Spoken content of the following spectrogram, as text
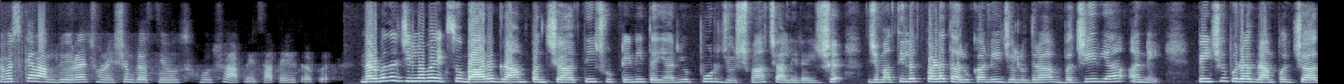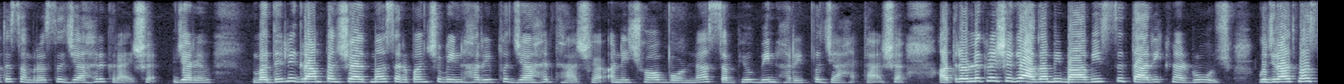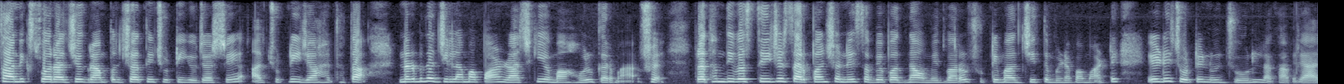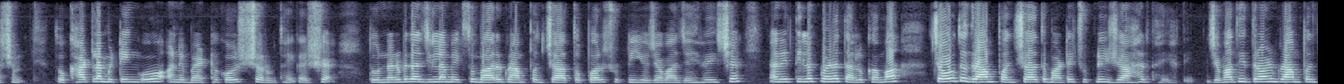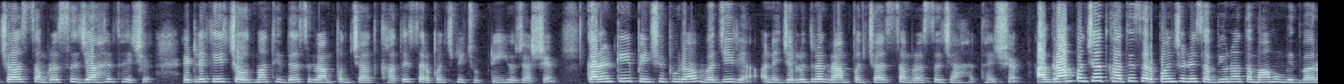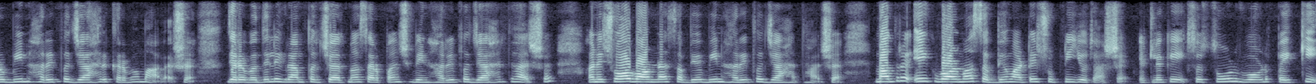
નમસ્કાર આપ જોઈ રહ્યા છો નેશન પ્લસ ન્યૂઝ. હું છું આપની સાથે હેતર નર્મદા જિલ્લામાં એકસો બાર ગ્રામ પંચાયતની ચૂંટણીની તૈયારીઓ પૂરજોશમાં ચાલી રહી છે, જેમાં તિલકપાડા તાલુકાની જલોદરા, વજેરિયા અને પેંછીપુરા ગ્રામ પંચાયત સમરસ જાહેર કરાય છે. જ્યારે વધેલી ગ્રામ પંચાયતમાં સરપંચ બિનહરીફ જાહેર થયા છે અને છ બોર્ડના સભ્યો બિનહરીફ જાહેર થયા છે. અત્રે ઉલ્લેખનીય છે કે આગામી બાવીસ તારીખના રોજ ગુજરાતમાં સ્થાનિક સ્વરાજ્ય ગ્રામ પંચાયતની ચૂંટણી યોજાશે. આ ચૂંટણી જાહેર થતા નર્મદા જિલ્લામાં પણ રાજકીય માહોલ ગરમાયો છે. પ્રથમ દિવસથી જ સરપંચ અને સભ્યપદના ઉમેદવારો ચૂંટણીમાં જીત મેળવવા માટે એડી ચોટીનું જોર લગાવી રહ્યા છે. તો ખાટલા મિટિંગો અને બેઠકો શરૂ થઈ ગઈ છે. તો નર્મદા જિલ્લામાં એકસો બાર ગ્રામ પંચાયતો પર ચૂંટણી યોજાવા જઈ રહી છે અને તિલકવાડા તાલુકામાં ચૌદ ગ્રામ પંચાયત માટે ચૂંટણી જાહેર થઈ હતી. જેમાંથી ત્રણ ગ્રામ પંચાયત સમરસ જાહેર થઈ છે એટલે કે ચૌદમાંથી દસ ગ્રામ પંચાયત ખાતે સરપંચની ચૂંટણી યોજાશે. કારણ કે પિંચીપુરા, વજીરિયા અને જલોદરા ગ્રામ પંચાયત સમરસ જાહેર થઈ છે. આ ગ્રામ પંચાયત ખાતે સરપંચ અને સભ્યોના તમામ ઉમેદવારો બિનહરીફ જાહેર કરવામાં આવ્યા છે. જ્યારે વધેલી ગ્રામ પંચાયતમાં સરપંચ બિનહરીફ જાહેર થયા છે અને છ વોર્ડના સભ્યો બિનહરીફ જાહેર થયા છે. માત્ર એક વોર્ડમાં સભ્ય માટે ચૂંટણી યોજાશે. એટલે કે એકસો સોળ વોર્ડ પૈકી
